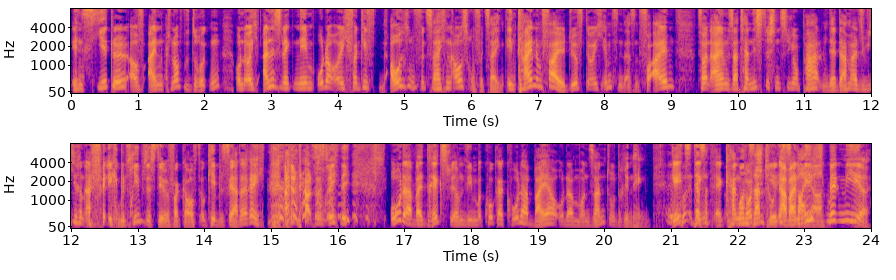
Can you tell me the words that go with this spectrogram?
in Seattle auf einen Knopf drücken und euch alles wegnehmen oder euch vergiften. Ausrufezeichen, Ausrufezeichen. In keinem Fall dürft ihr euch impfen lassen. Vor allem von einem satanistischen Psychopathen, der damals virenanfällige Betriebssysteme verkauft. Okay, bisher hat er recht. Also das ist richtig. Oder bei Drecksfirmen wie Coca-Cola, Bayer oder Monsanto drin hängt. Gates Äh, das- denkt, er kann Monsanto spielen, ist aber Bayer. nicht mit mir.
